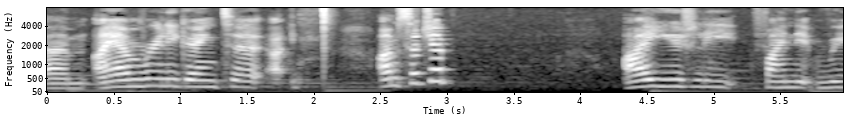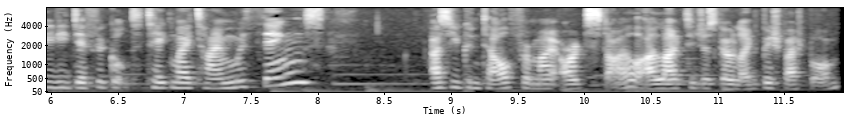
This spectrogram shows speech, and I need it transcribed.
Um, I am really going to... I, I'm such a... I usually find it really difficult to take my time with things. As you can tell from my art style, I like to just go like bish bash bomb.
